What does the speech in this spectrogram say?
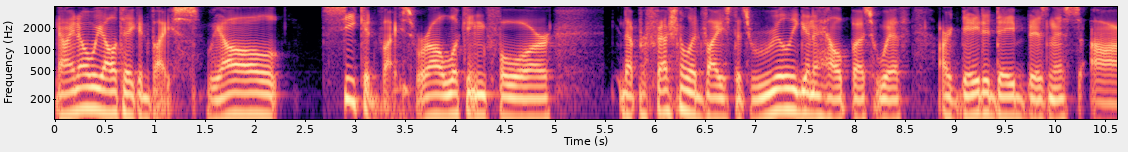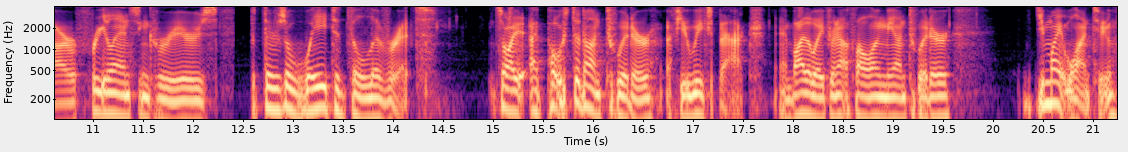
Now, I know we all take advice. We all seek advice. We're all looking for that professional advice that's really going to help us with our day to day business, our freelancing careers, but there's a way to deliver it. So I, I, posted on Twitter a few weeks back. And by the way, if you're not following me on Twitter, you might want to.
